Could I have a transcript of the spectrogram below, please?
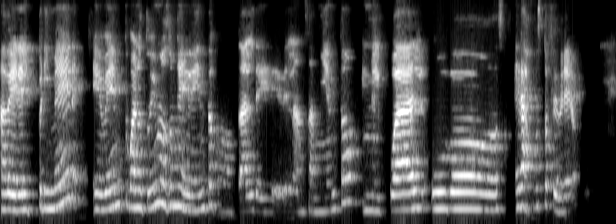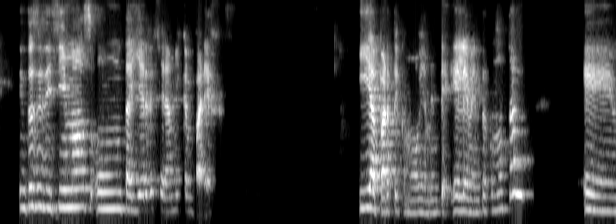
A ver, el primer evento, bueno, tuvimos un evento como tal de, de, lanzamiento en el cual hubo, era justo febrero, entonces hicimos un taller de cerámica en parejas. Y aparte, como obviamente el evento como tal, eh,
